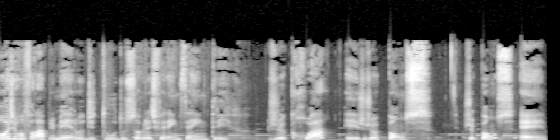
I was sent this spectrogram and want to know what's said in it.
Hoje eu vou falar primeiro de tudo sobre a diferença entre je crois e je pense. Je pense é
